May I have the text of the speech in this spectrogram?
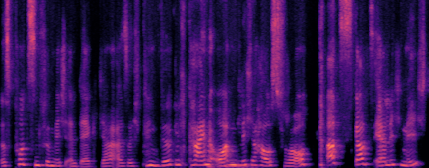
das Putzen für mich entdeckt. Ja, also ich bin wirklich keine ordentliche Hausfrau, ganz, ganz ehrlich nicht.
